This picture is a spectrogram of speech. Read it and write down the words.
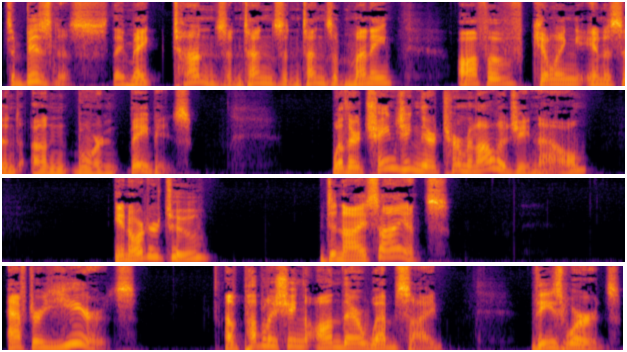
it's a business. They make tons and tons and tons of money off of killing innocent unborn babies. Well, they're changing their terminology now in order to deny science. After years of publishing on their website these words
